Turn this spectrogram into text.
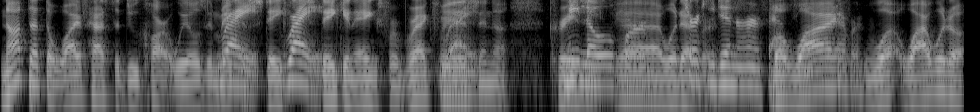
not that the wife has to do cartwheels and make a steak right. steak and eggs for breakfast Right. and a crazy Meatloaf yeah, or whatever. turkey dinner, fancy, but why whatever. what why would a,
